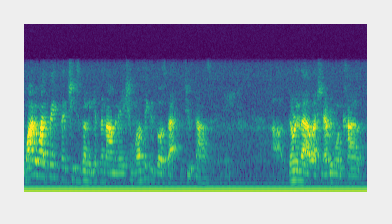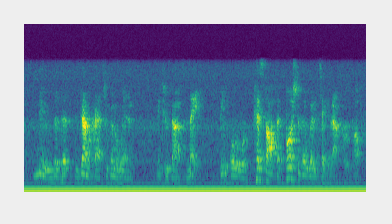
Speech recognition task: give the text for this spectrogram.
Why do I think that she's going to get the nomination? Well, I think it goes back to 2008. Uh, during that election, everyone kind of knew that the, the Democrats were going to win in 2008. People were pissed off at Bush and they were going to take it out for Republicans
